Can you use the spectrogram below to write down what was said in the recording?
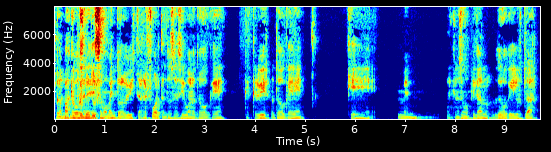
capaz que vos en ese momento lo viviste re fuerte, entonces decís, bueno, tengo que, que escribir, lo tengo que. que. me- es que no sé cómo explicarlo, lo tengo que ilustrar.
